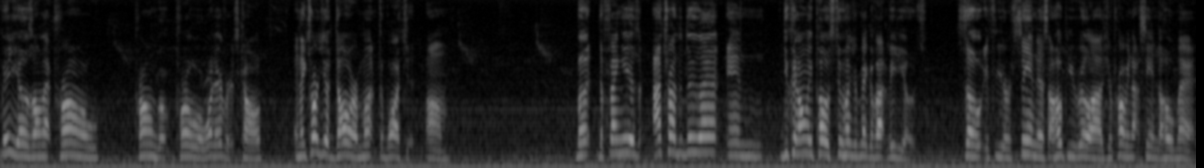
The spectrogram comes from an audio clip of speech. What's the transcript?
videos on that pro pro pro or whatever it's called, and they charge you a dollar a month to watch it. Um, but the thing is, I tried to do that, and you can only post 200 megabyte videos. So if you're seeing this, I hope you realize you're probably not seeing the whole match.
